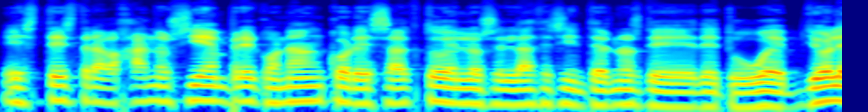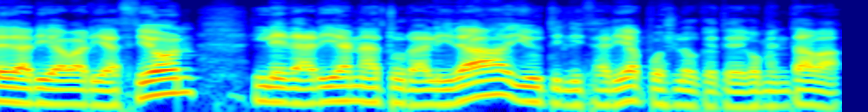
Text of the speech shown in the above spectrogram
estés trabajando siempre con Anchor exacto en los enlaces internos de, tu web. Yo le daría variación, le daría naturalidad y utilizaría pues lo que te comentaba,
